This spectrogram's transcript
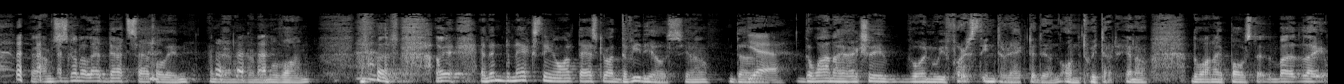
I'm just gonna let that settle in, and then I'm gonna move on. okay, and then the next thing I want to ask you about the videos. You know, the Yeah. the one I actually when we first interacted on, on Twitter. You know, the one I posted. But like,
